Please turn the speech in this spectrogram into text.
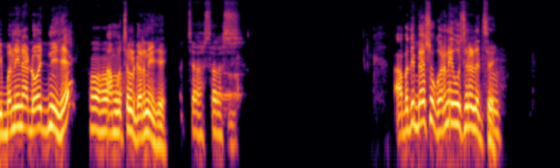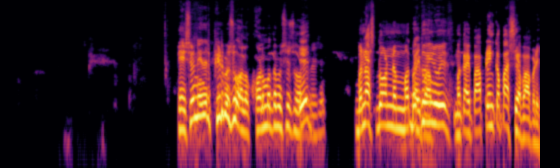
એ બંનેના ડોજની છે આમ હા. ઉછળ ઘરની છે. અચ્છા સરસ. આ બધી બેસો ઘરની ઉછરેલ જ છે. ભેંસોની અંદર ફીડમાં શું હાલો? ખોણમાં તમે શું ભેંસો? બનાસ દોણ ને મકાઈ બધું મકાઈ પાપડી ને કપાસિયા પાપડી.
